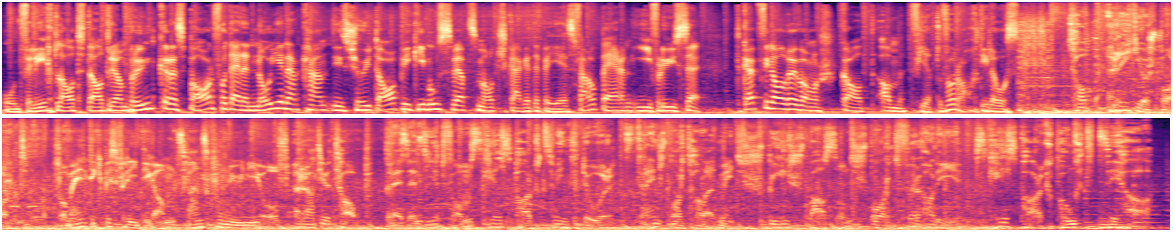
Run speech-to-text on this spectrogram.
Und vielleicht lässt Adrian Brünker ein paar von diesen neuen Erkenntnissen schon heute Abend im Auswärtsmatch gegen den BSV Bern einfließen. Die Göppfinal-Revanche geht am Viertel vor 8 los. Top Regiosport. Vom Montag bis Freitag am 20.09 Uhr auf Radio Top. Präsentiert vom Skillspark Zwintertour. Die Trennsporthalle mit Spiel, Spaß und Sport für alle. Skillspark.ch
